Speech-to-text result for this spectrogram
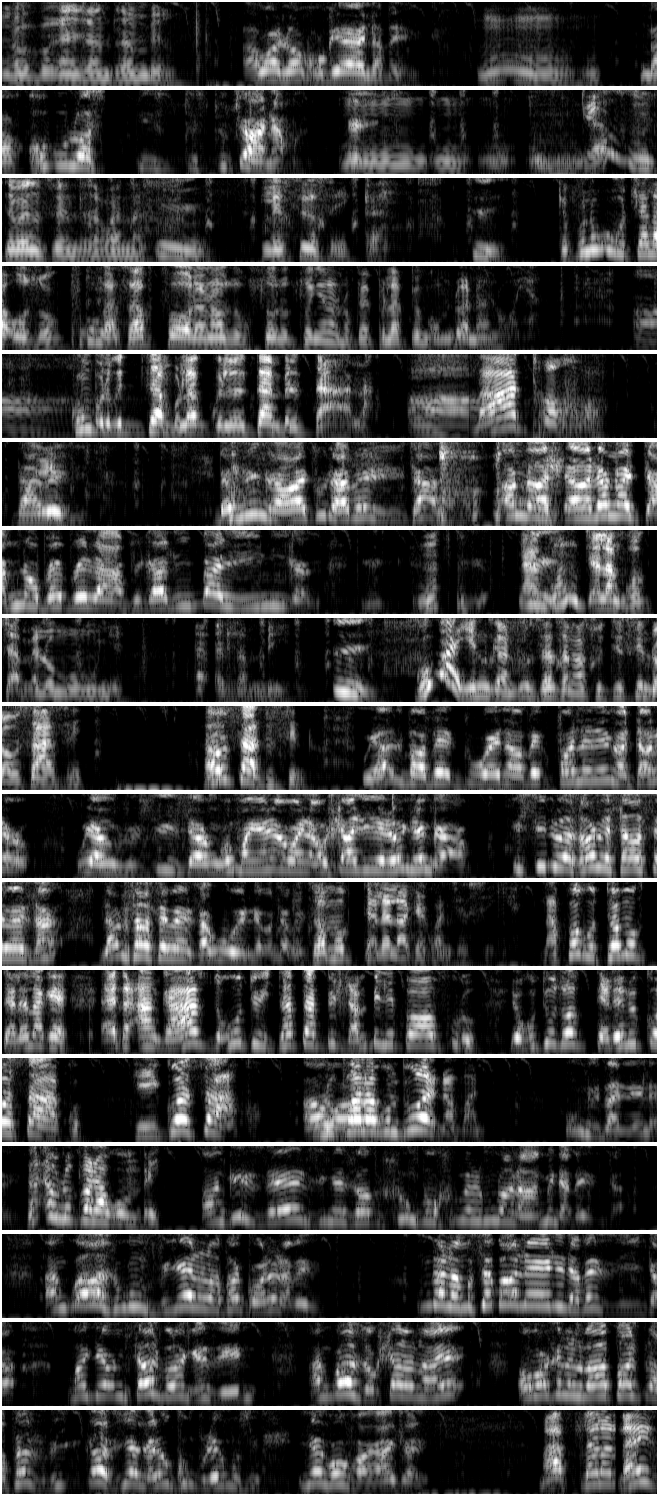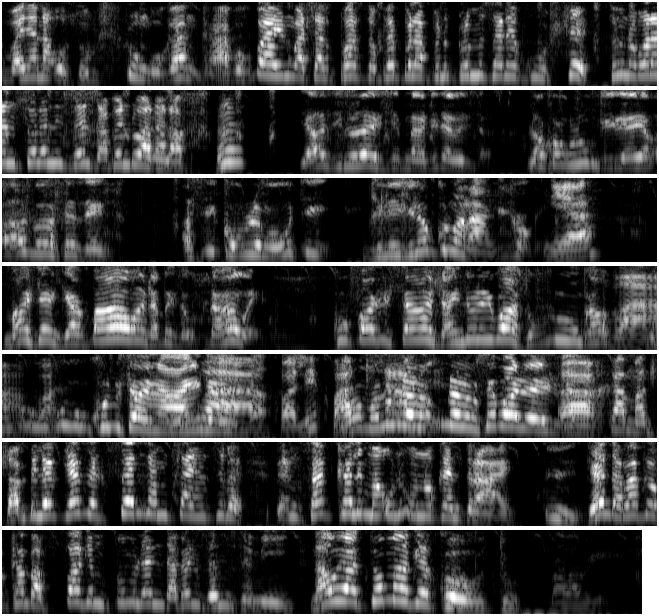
uvuke kanjani dlambile awa nokho kuyanda bethu Mhm. ngakhubulwa isithu- isitutshana ma Mm, mm, mm, mm. yazi umntu wenzendla wena lisizika i ngifuna ukukutshela uzokuphuka ungasaphola na uzokusola utsonyana nopepelaphi ngomntwana loya ah. khumbula ukuthi ithambo lakugwela litambe elidala ah. lathorho ndabezitha bengingathi undabezitha angahlala angajami nophephelaphi kanti iba yini azungitshela ngokujamela omunye eh, eh, dlambini kuba yini kanti uzenza ngasuthi isinto awusazi awusazi isinto uyazi babethu wena bekufanele engadala uyangizwisisa ngomanyana wena uhlalile lo njengabo isintu azange sasebenza zange sasebenza kuwe ndabandabethoma ukudelela ke kwanje sike lapho kuthoma ukudelela ke and angazi nokuthi uyithatha bidla mpili ipofulu yokuthi uzokudelela ikosakho ngiyikosakho Awa. uluphala kumbi wena mani ungilibalela ke Eh, uluphala kumbi angizenzi ngezwa ubuhlungu bokuhlumela umntwana wami indaba ezitha angikwazi ukumvikela lapha khona indaba ezitha umntwana wami usebaleni indaba ezitha manje angisazi bona ngenzeni angikwazi nokuhlala naye obakhelani bayaphasi laphezulu kazi inyanga le ukhumbuleki musi inyanga okuvakasha le masihlela naye kubanyana uzobuhlungu kangako kuba yini ungahlali phasi nophephe lapho nikhulumisane kuhle senginobona nisolo nizenza abentwana lapho huh? yazi into lezimnandi indaba ezita nokho kulungileyo awuzibona senzeni asikho bulo ngokuthi ngilingile ukukhuluma nangikho-ke ya manje ngiyakubawa ndaba ezita nawe kufaka isandla into leyikwazi ukulunga ukhulumisana naye intoumntwana usebaleni ah kama ndlambile kuyeze kuseni namhlanje sibe bengisakhalima unokentrayi ngendaba ke yokuhamba faka impumulo endabeni zemzemini nawe uyathoma ke godu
